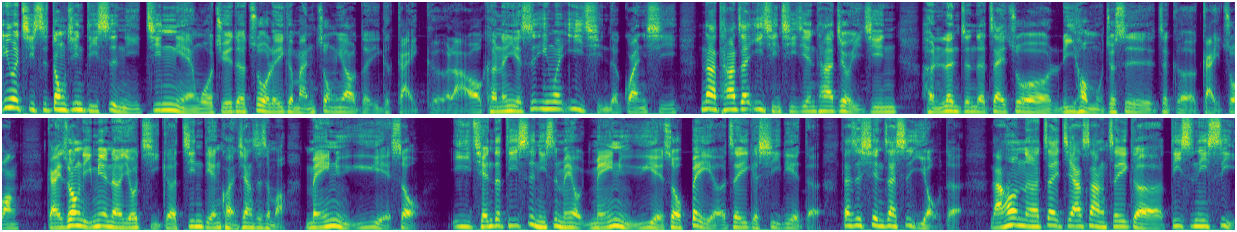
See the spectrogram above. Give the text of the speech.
因为其实东京迪士尼今年我觉得做了一个蛮重要的一个改革啦，哦，可能也是因为疫情的关系。那他在疫情期间他就已经很认真的在做 ReHome，就是这个改装。改装里面呢有几个经典款项是什么？美女与野兽。以前的迪士尼是没有《美女与野兽》贝尔这一个系列的，但是现在是有的。然后呢，再加上这个迪士尼 Sea，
